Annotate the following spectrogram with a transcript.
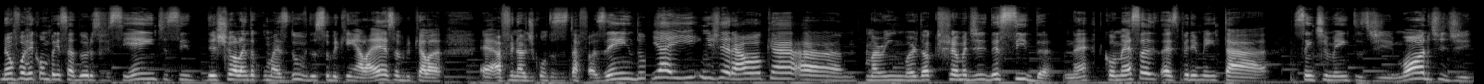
não foi recompensador o suficiente, se deixou ela ainda com mais dúvidas sobre quem ela é, sobre o que ela, é, afinal de contas, está fazendo. E aí, em geral, é o que a, a Marine Murdoch chama de descida, né? Começa a experimentar sentimentos de morte, de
